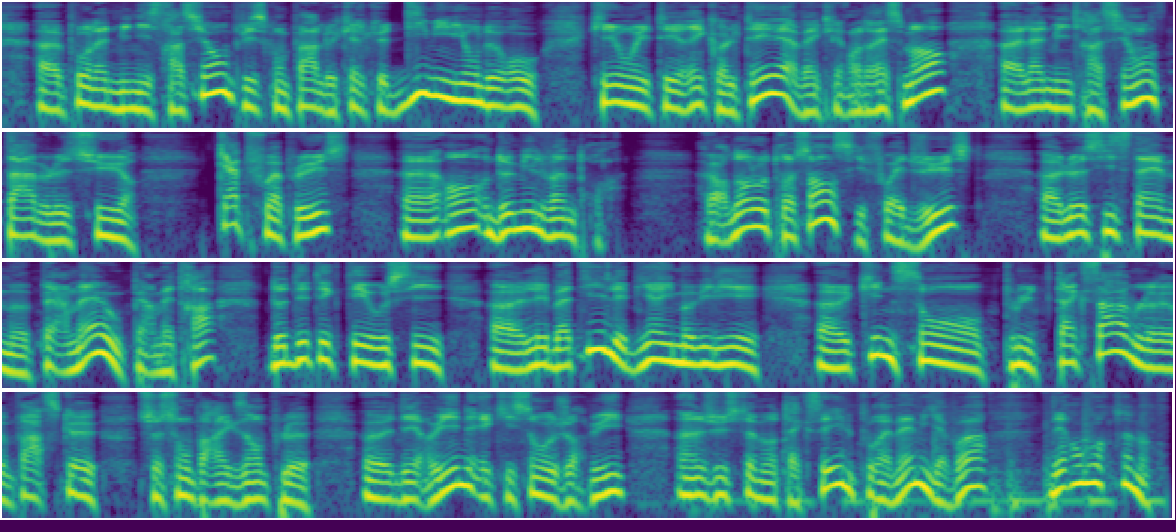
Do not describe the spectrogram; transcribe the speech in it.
pour l'administration puisqu'on parle de quelques 10 millions d'euros qui ont été récoltés avec les redressements. l'administration table sur quatre fois plus euh, en 2023. Alors dans l'autre sens, il faut être juste, euh, le système permet ou permettra de détecter aussi euh, les bâtis, les biens immobiliers qui ne sont plus taxables parce que ce sont par exemple des ruines et qui sont aujourd'hui injustement taxés. Il pourrait même y avoir des remboursements.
